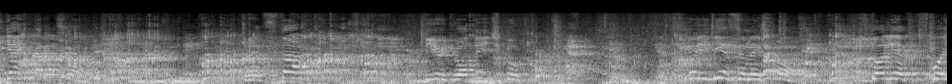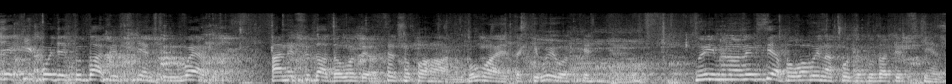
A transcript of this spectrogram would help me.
Їдять хорошо. Предстарт. П'ють водичку. Єдине, що в туалет кое-які ходять туди під стінки, вверх, а не сюди до води. Це що погано. Бувають такі виводки. Ну іменно не всі, а половина ходить туди під стінку.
